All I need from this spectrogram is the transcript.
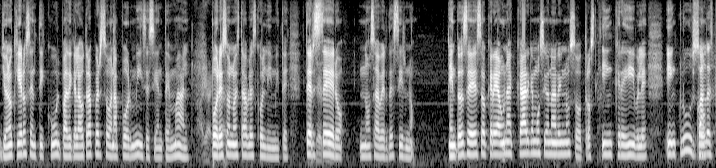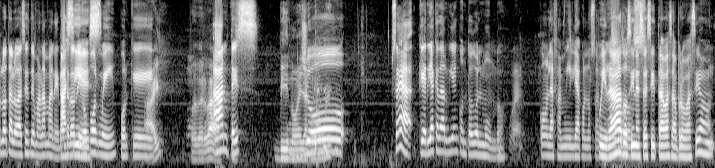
Yo no quiero sentir culpa de que la otra persona por mí se siente mal. Ay, ay, por ay. eso no establezco límite. Tercero, no saber decir no. Entonces eso crea una carga emocional en nosotros increíble. Incluso Cuando explota lo haces de mala manera. Te lo Así digo es. por mí, porque Ay, pues verdad. antes Vino ella con- yo O sea, quería quedar bien con todo el mundo. Con la familia, con los amigos. Cuidado si necesitabas aprobación.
